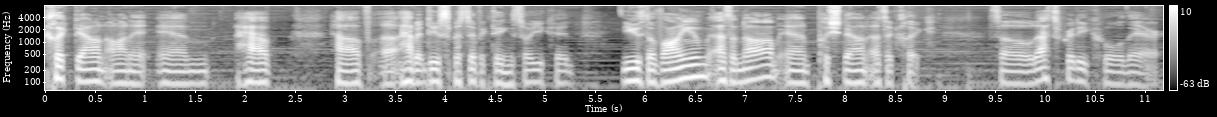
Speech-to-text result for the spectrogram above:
click down on it and have have uh, have it do specific things. So you could use the volume as a knob and push down as a click. So that's pretty cool there.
